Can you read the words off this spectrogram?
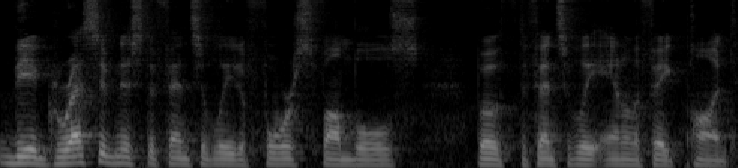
the aggressiveness defensively to force fumbles, both defensively and on the fake punt,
